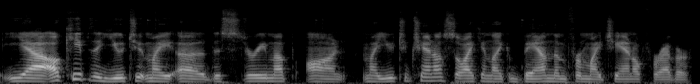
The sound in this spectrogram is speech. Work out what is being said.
yeah, I'll keep the YouTube my uh the stream up on my YouTube channel so I can like ban them from my channel forever.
